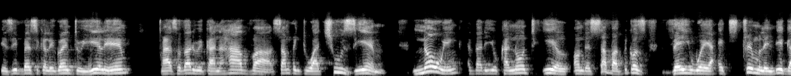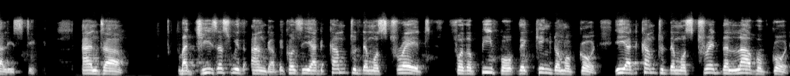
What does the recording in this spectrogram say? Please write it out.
Is he basically going to heal him uh, so that we can have uh, something to accuse him? Knowing that you cannot heal on the Sabbath because they were extremely legalistic. And uh, but Jesus, with anger, because he had come to demonstrate for the people the kingdom of God. He had come to demonstrate the love of God.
